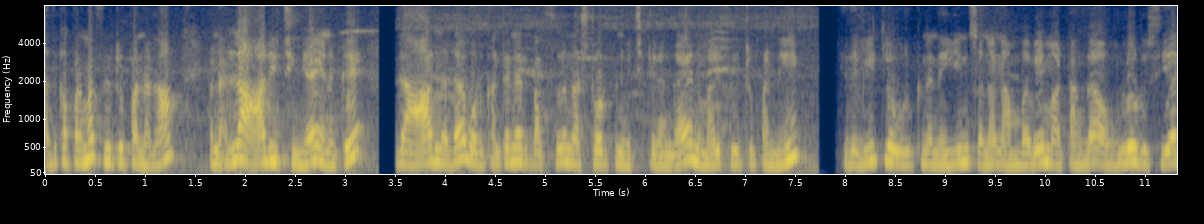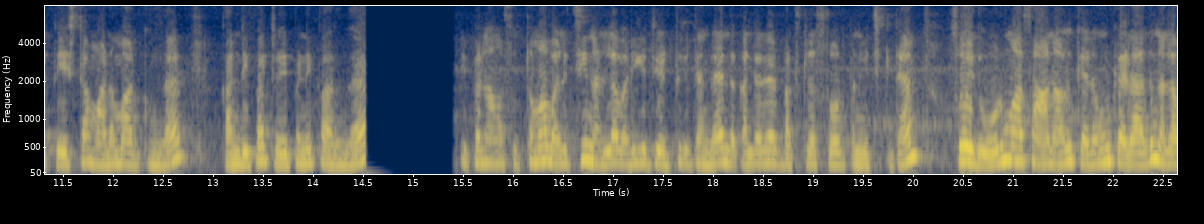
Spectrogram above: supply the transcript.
அதுக்கப்புறமா ஃபில்ட்ரு பண்ணலாம். இப்போ நல்லா ஆறிச்சிங்க எனக்கு. இந்த ஆறுனதை ஒரு கண்டெய்னர் பாக்ஸில் நான் ஸ்டோர் பண்ணி வச்சுக்கிறேங்க. இந்த மாதிரி ஃபில்ட்ரு பண்ணி. இதை வீட்டில் உருக்குன நெய்யின்னு சொன்னால் நம்பவே மாட்டாங்க. அவ்வளோ ருசியாக டேஸ்ட்டாக மனமாக இருக்குங்க. கண்டிப்பாக ட்ரை பண்ணி பாருங்கள் இப்போ நான் சுத்தமாக வலித்து நல்லா வடிகட்டி எடுத்துக்கிட்டேங்க. இந்த கண்டெய்னர் பாக்ஸில் ஸ்டோர் பண்ணி வச்சுக்கிட்டேன். ஸோ இது ஒரு மாதம் ஆனாலும் கிடவும் கிடாது. நல்லா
